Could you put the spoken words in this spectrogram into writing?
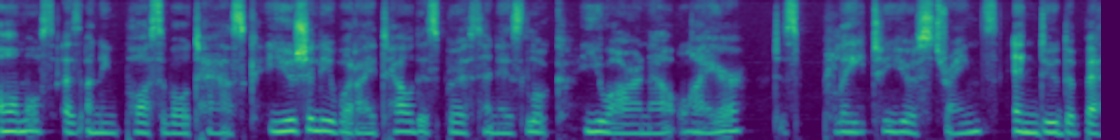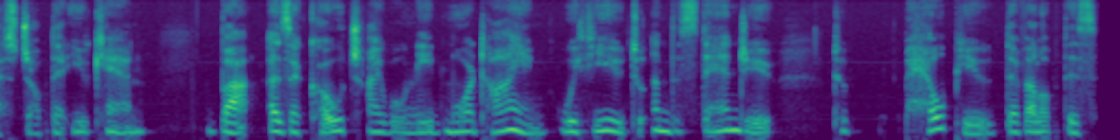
almost as an impossible task. Usually, what I tell this person is look, you are an outlier. Just play to your strengths and do the best job that you can. But as a coach, I will need more time with you to understand you, to help you develop this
